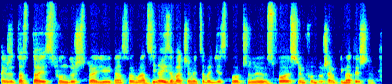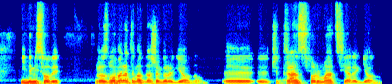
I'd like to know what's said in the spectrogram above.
Także to, to jest Fundusz Sprawiedliwej Transformacji, no i zobaczymy, co będzie społecznym, społecznym funduszem klimatycznym. Innymi słowy, rozmowa na temat naszego regionu, yy, czy transformacja regionu,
